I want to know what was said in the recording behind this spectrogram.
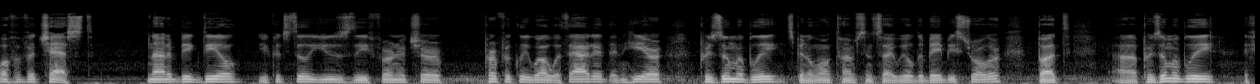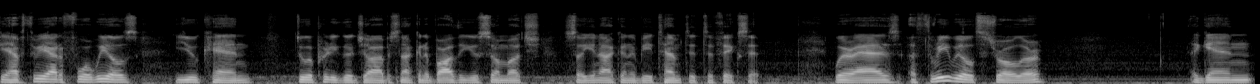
off of a chest. Not a big deal. You could still use the furniture perfectly well without it. And here, presumably, it's been a long time since I wheeled a baby stroller, but uh, presumably, if you have three out of four wheels, you can do a pretty good job. It's not going to bother you so much, so you're not going to be tempted to fix it. Whereas a three wheeled stroller, again,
